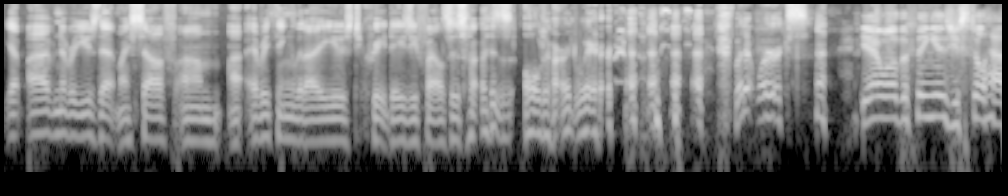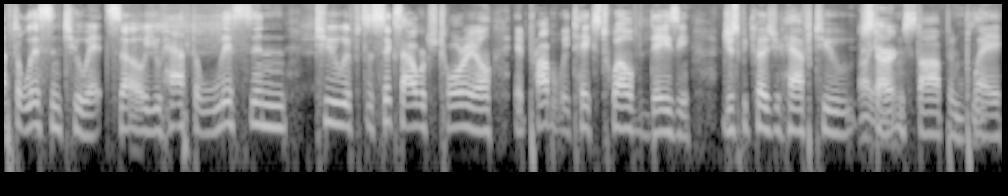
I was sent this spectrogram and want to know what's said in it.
Yep. I've never used that myself. Um, uh, everything that I use to create Daisy files is, is old hardware, but it works. Yeah, well, the thing is, you still have to listen to it. So you have to listen to, if it's a six hour tutorial, it probably takes 12 to Daisy just because you have to Oh, start yeah. and stop and play.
